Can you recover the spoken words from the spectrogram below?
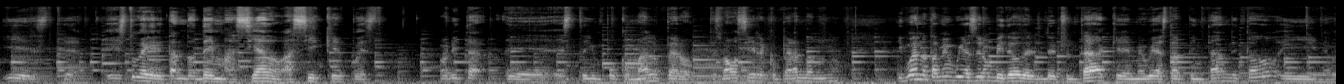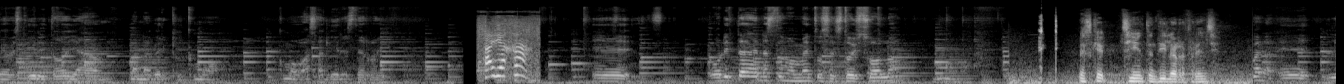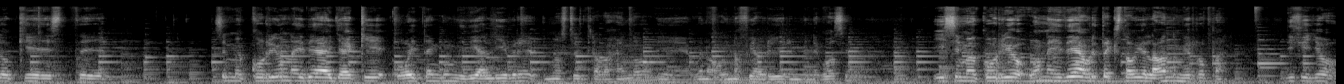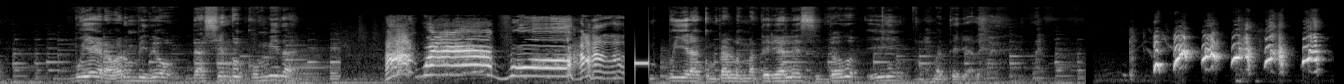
Y este, estuve gritando demasiado, así que pues ahorita eh, estoy un poco malo, pero pues vamos a ir recuperándonos, ¿no? Y bueno, también voy a hacer un video del, del Chunta que me voy a estar pintando y todo, y me voy a vestir y todo, ya van a ver que cómo, cómo va a salir este rollo. ¡Ay, ajá! Eh, ahorita en estos momentos estoy solo. Es que sí entendí la referencia. Bueno, eh, lo que este se me ocurrió una idea ya que hoy tengo mi día libre, no estoy trabajando, eh, bueno, hoy no fui a abrir mi negocio y se me ocurrió una idea ahorita que estaba yo lavando mi ropa. Dije yo, voy a grabar un video de haciendo comida. Voy a ir a comprar los materiales y todo y los materiales.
